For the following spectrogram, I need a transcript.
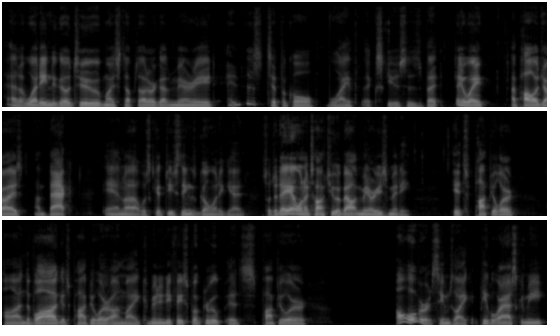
had a wedding to go to, my stepdaughter got married, and just typical life excuses. But anyway, I apologize. I'm back, and uh, let's get these things going again. So today I want to talk to you about Mary's Mini. It's popular on the blog, it's popular on my community Facebook group, it's popular all over, it seems like. People are asking me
